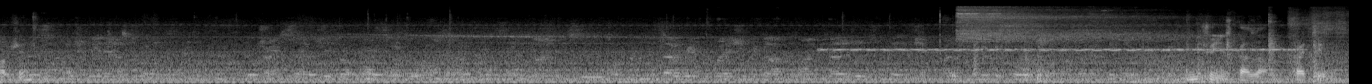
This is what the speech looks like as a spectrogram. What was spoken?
вообще ничего? Не сказал. Противно.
